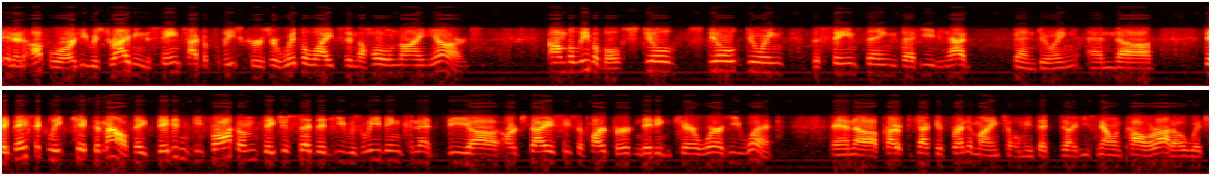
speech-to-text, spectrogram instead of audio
in an uproar. He was driving the same type of police cruiser with the lights in the whole nine yards. Unbelievable. Still, still doing the same thing that he had been doing, and uh, they basically kicked him out. They they didn't defrock him. They just said that he was leaving connect the uh, Archdiocese of Hartford, and they didn't care where he went. And uh, a private detective friend of mine told me that uh, he's now in Colorado, which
